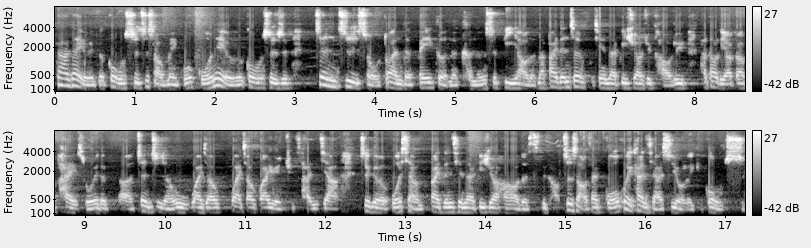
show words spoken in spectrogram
大概有一个共识，至少美国国内有一个共识是，政治手段的杯葛呢可能是必要的。那拜登政府现在必须要去考虑，他到底要不要派所谓的呃政治人物、外交外交官员去参加？这个，我想拜登现在必须要好好的思考。至少在国会看起来是有了一个共识。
